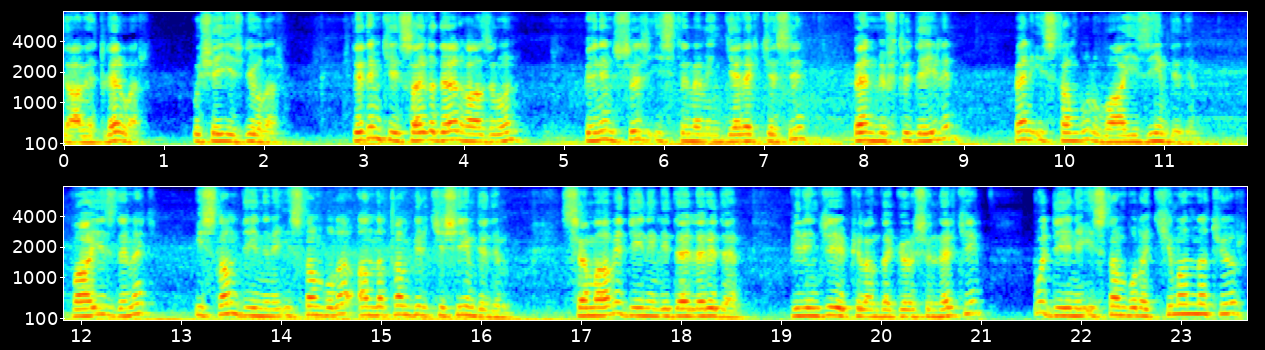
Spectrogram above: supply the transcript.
davetler var. Bu şeyi izliyorlar. Dedim ki saygıdeğer Hazırun benim söz istememin gerekçesi ben müftü değilim. Ben İstanbul vaiziyim dedim. Vaiz demek İslam dinini İstanbul'a anlatan bir kişiyim dedim. Semavi dinin liderleri de birinci planda görsünler ki bu dini İstanbul'a kim anlatıyor,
